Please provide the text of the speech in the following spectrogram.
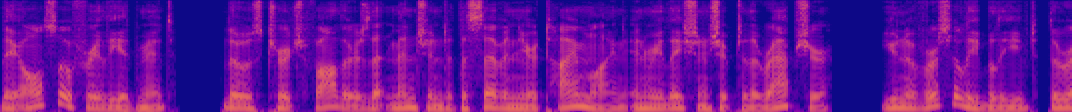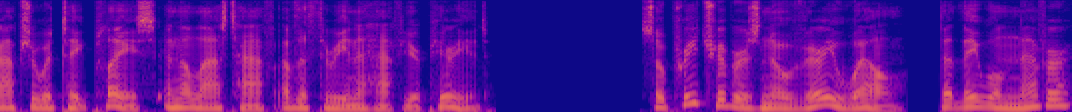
They also freely admit, those church fathers that mentioned the seven year timeline in relationship to the rapture, universally believed the rapture would take place in the last half of the three and a half year period. So pre tribbers know very well that they will never,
